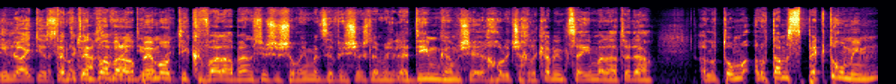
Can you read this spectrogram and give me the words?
אם לא הייתי עושה אתה את זה נותן ככה, פה לא אבל הייתי הרבה מאוד לומד. תקווה להרבה אנשים ששומעים את זה ושיש להם ילדים גם, שיכול להיות שחלקם נמצאים על, אתה יודע, על, אותו, על אותם ספקטרומים,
